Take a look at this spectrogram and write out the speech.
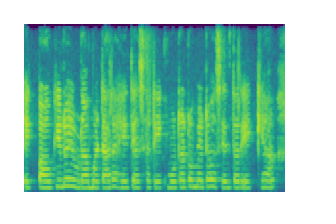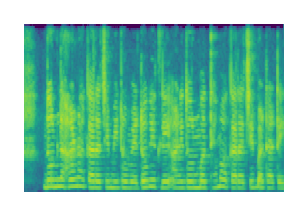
एक पाव किलो एवढा मटार आहे. त्यासाठी एक मोठा टोमॅटो असेल तर एक घ्या. दोन लहान आकाराचे मी टोमॅटो घेतले आणि दोन मध्यम आकाराचे बटाटे.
